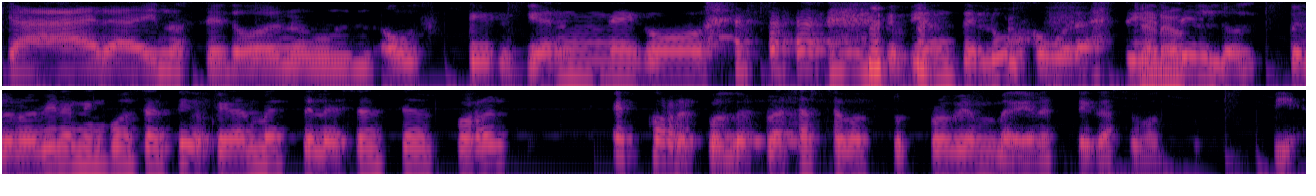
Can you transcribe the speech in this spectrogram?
cara y no sé, todo en un outfit bien, bien de lujo, por así decirlo, pero no tiene ningún sentido. Finalmente la esencia del correr es correr, pues desplazarse con tus propios medios, en este caso con tus pies,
